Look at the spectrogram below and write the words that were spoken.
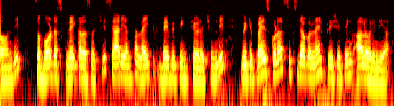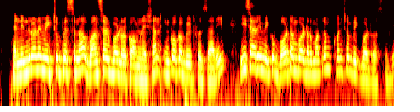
బాగుంది. సో బోర్డర్స్ గ్రే కలర్స్ వచ్చి శారీ అంతా లైట్ బేబీ పింక్ షేడ్ వచ్చింది. వీటి ప్రైస్ కూడా six double nine free shipping all over India. And ఇందులోనే మీకు చూపిస్తున్న వన్ సైడ్ బోర్డర్ కాంబినేషన్ ఇంకొక బ్యూటిఫుల్ శారీ ఈ శారీ మీకు బాటమ్ బోర్డర్ మాత్రం కొంచెం బిగ్ బోర్డర్ వస్తుంది.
